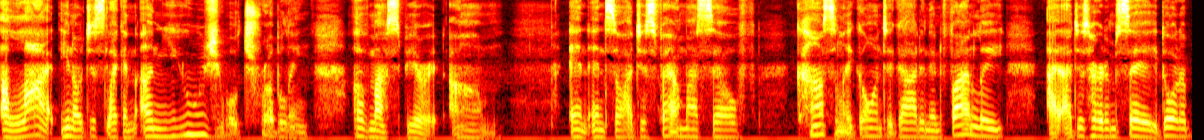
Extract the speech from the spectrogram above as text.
a lot, you know, just like an unusual troubling of my spirit. Um, and and so I just found myself constantly going to God, and then finally, I, I just heard Him say, "Daughter,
